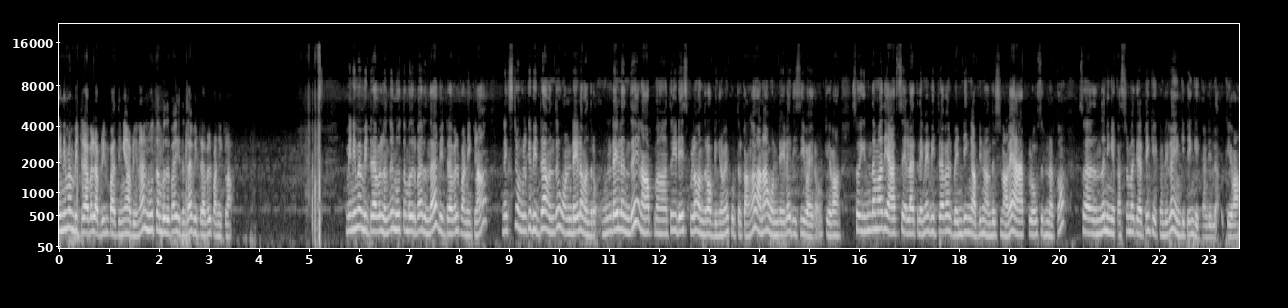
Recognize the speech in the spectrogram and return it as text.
மினிமம் விட்ராவல் அப்படின்னு பார்த்தீங்க அப்படின்னா நூற்றம்பது ரூபாய் இருந்தால் விட்ராவல் பண்ணிக்கலாம். மினிமம் விட்ராவல் வந்து நூற்றம்பது ரூபாய் இருந்தால் விட்ராவல் பண்ணிக்கலாம். நெக்ஸ்ட் உங்களுக்கு விட்ரா வந்து ஒன் டேயில் வந்துடும் ஒன் டேலேருந்து நான் த்ரீ டேஸ்க்குள்ளே வந்துடும் அப்படிங்கிற மாதிரி கொடுத்துருக்காங்க. ஆனால் ஒன் டேயில் ரிசீவ் ஆயிரும். ஓகேவா ஸோ இந்த மாதிரி ஆப்ஸ் எல்லாத்துலேயுமே விட்ராவல் பெண்டிங் அப்படின்னு வந்துருச்சுனாலே ஆப் க்ளோஸ்டுன்னு அர்த்தம். ஸோ அது வந்து நீங்கள் கஸ்டமர் கேர்ட்டையும் கேட்க முடியல எங்கிட்டையும் கேட்க முடியல ஓகேவா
